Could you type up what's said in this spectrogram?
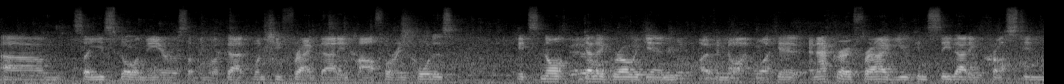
Um, so your Scolymia or something like that, once you frag that in half or in quarters, it's not going to grow again overnight. Like a, an acro frag, you can see that encrust in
